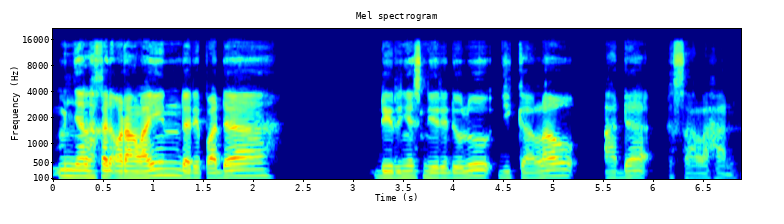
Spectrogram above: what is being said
menyalahkan orang lain daripada dirinya sendiri dulu jikalau ada kesalahan.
